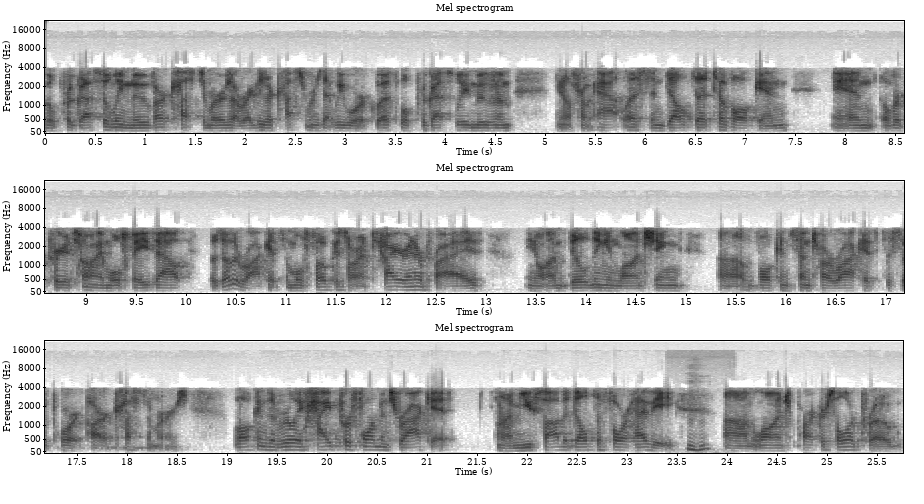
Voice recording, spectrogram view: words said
We'll progressively move our customers, our regular customers that we work with, we'll progressively move them, you know, from Atlas and Delta to Vulcan. And over a period of time, we'll phase out those other rockets and we'll focus our entire enterprise, you know, on building and launching uh, Vulcan Centaur rockets to support our customers. Vulcan's a really high performance rocket. Um, you saw the Delta IV Heavy mm-hmm. um, launch Parker Solar Probe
